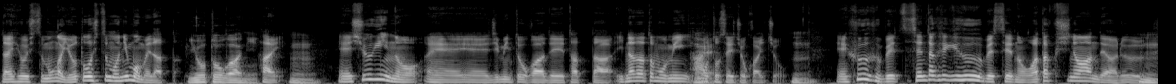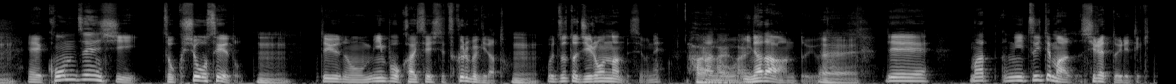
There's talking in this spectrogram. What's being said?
代表質問が与党質問にも目立った。与党側に、はい。うんえー衆議院の、えー自民党側で立った稲田朋美はい元政調会長、うんえー夫婦別選択的夫婦別姓の私の案である、ん。えー婚前子続唱制度うんっていうのを民法を改正して作るべきだと、うん。これずっと持論なんですよね、はいはいはい。あの稲田案という、えで、ま、について、まあ、しれっと入れてきて、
